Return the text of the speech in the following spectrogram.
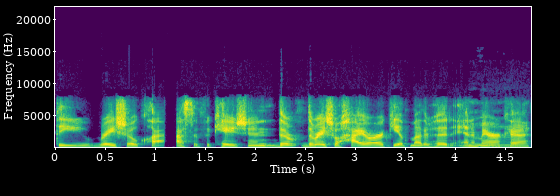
the racial classification, the, the racial hierarchy of motherhood in Mhm. America,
